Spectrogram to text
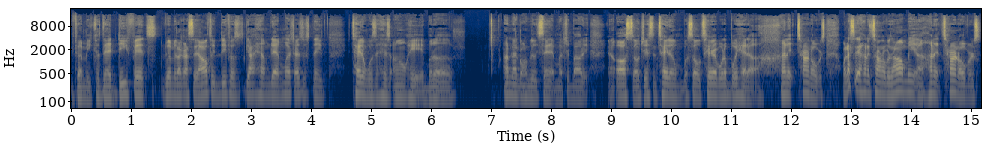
You feel me? Because that defense, you feel me? Like I said, I don't think the defense got him that much. I just think Tatum was in his own head. But uh, I'm not gonna really say that much about it. And also, Jayson Tatum was so terrible. The boy had a hundred turnovers. When I say hundred turnovers, I don't mean a hundred turnovers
